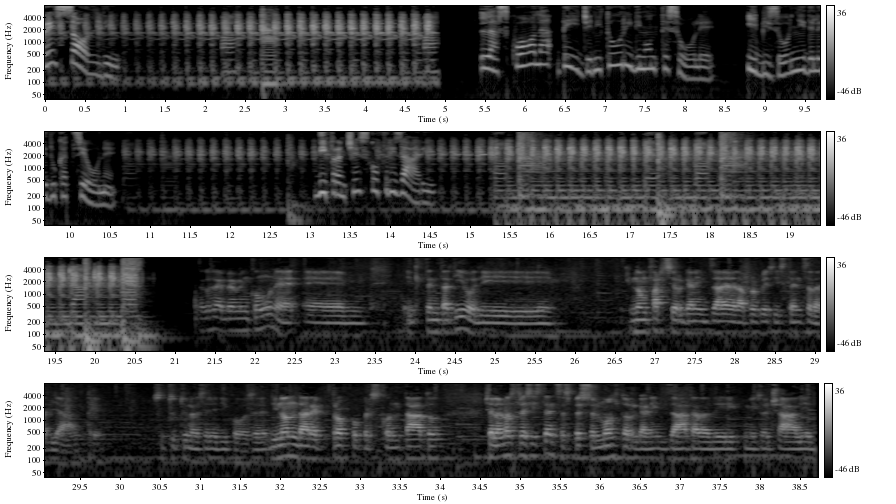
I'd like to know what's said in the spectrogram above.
Tre soldi. La scuola dei genitori di Montesole. I bisogni dell'educazione. Di Francesco Frisari. La cosa che abbiamo in comune è il tentativo di non farsi organizzare la propria esistenza dagli altri su tutta una serie di cose, di non dare troppo per scontato, cioè la nostra esistenza spesso è molto organizzata da dei ritmi sociali e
